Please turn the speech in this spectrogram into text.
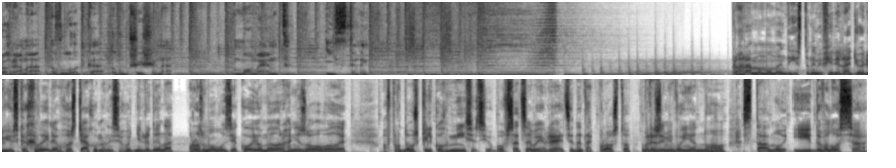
Програма Володка Лучишина. Момент істини. Програма Момент істини в ефірі Радіо Львівська хвиля. В гостях у мене сьогодні людина, розмову з якою ми організовували впродовж кількох місяців, бо все це виявляється не так просто в режимі воєнного стану, і довелося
